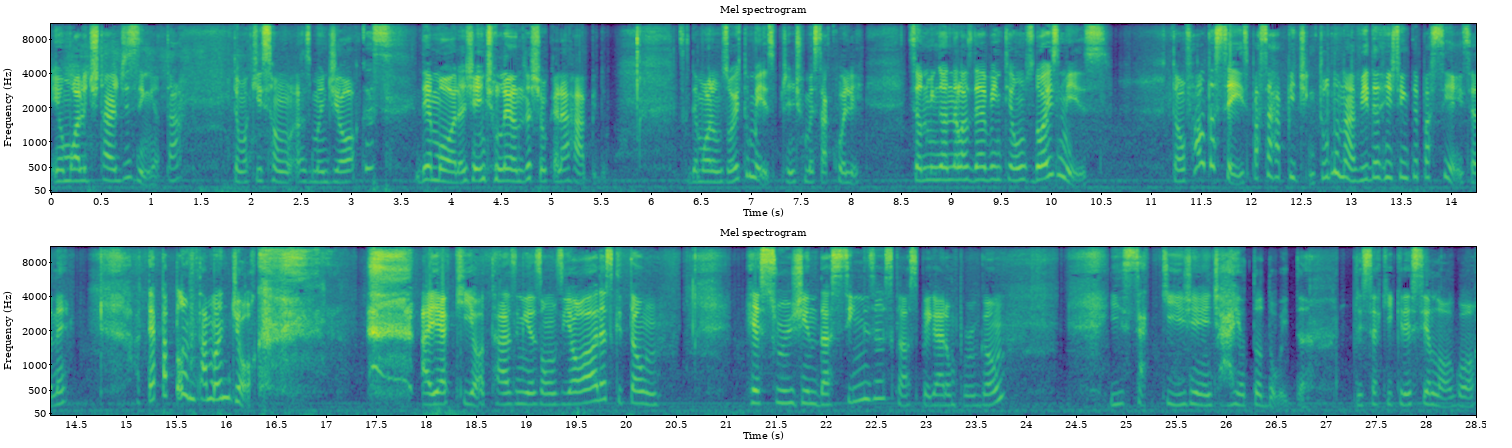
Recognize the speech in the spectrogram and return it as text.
eu molho de tardezinha, tá? Então aqui são as mandiocas. Demora, gente, o Leandro achou que era rápido. Demora uns oito meses pra gente começar a colher. Se eu não me engano, elas devem ter uns dois meses. Então falta seis, passa rapidinho. Tudo na vida a gente tem que ter paciência, né? Até pra plantar mandioca. Aí aqui, ó, tá as minhas 11 horas que estão ressurgindo das cinzas, que elas pegaram purgão. Isso aqui, gente, ai, eu tô doida. Pra isso aqui crescer logo, ó.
